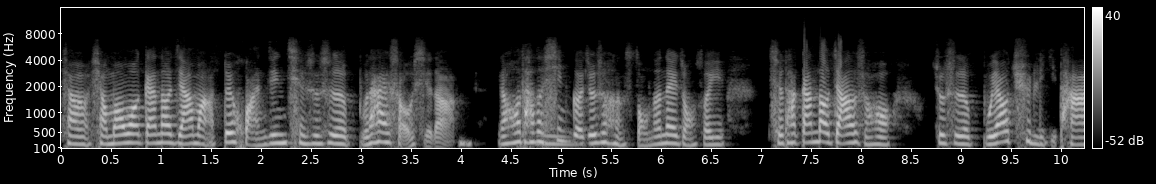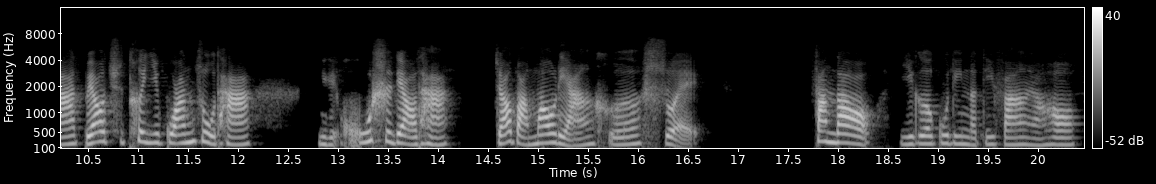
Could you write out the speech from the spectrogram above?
小小猫猫刚到家嘛，对环境其实是不太熟悉的，然后它的性嗯格就是很怂的那种，所以其实它刚到家的时候，就是不要去理它，不要去特意关注它，你给忽视掉它，只要把猫粮和水放到一个固定的地方，然后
